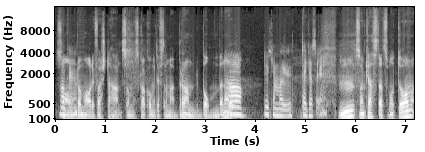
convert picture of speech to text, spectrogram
som Okej. de har i första hand som ska ha kommit efter de här brandbomberna. Då. Ja, det kan man ju tänka sig. Mm, som kastats mot dem.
